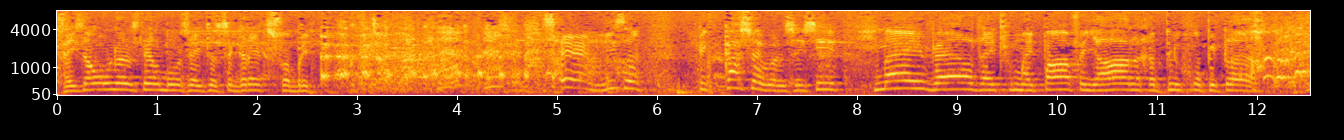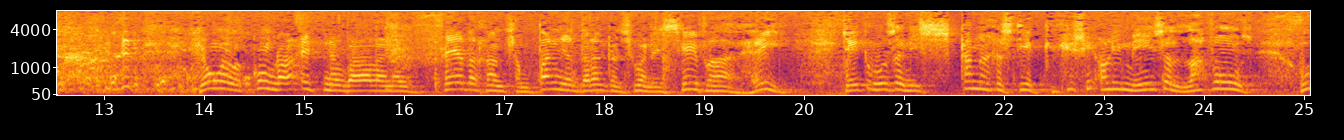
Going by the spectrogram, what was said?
Hy is nou onder een stelmoos uit een sigaretsfabriek. Sê, is een Picasso, en sy sê, my wereld het vir my pa vir jare geploeg op die plaas. Jongen, kom daar uit nou wel en nou verder gaan champagne drink en so en hy sê vir haar, hey, jy het ons in die skanne gesteek, jy sê al die mense lach vir ons, hoe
